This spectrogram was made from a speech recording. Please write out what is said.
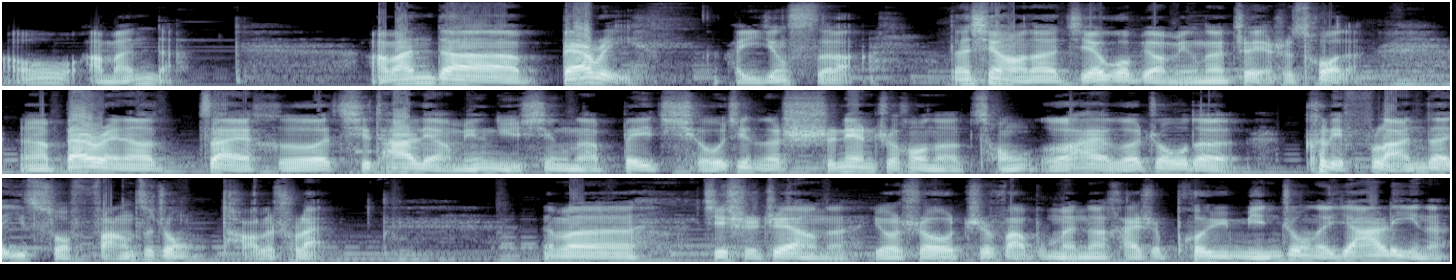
哦 Amanda Amanda Barry 已经死了，但幸好呢，结果表明呢，这也是错的。呃，Barry 呢，在和其他两名女性呢被囚禁了十年之后呢，从俄亥俄州的克利夫兰的一所房子中逃了出来。那么，即使这样呢，有时候执法部门呢还是迫于民众的压力呢，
